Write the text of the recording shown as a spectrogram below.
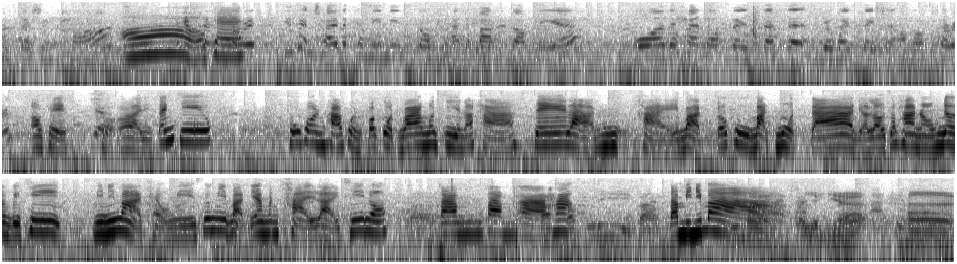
concession card. อ๋อ โอเค Sorry, you can try the convenience store behind the bus stop there, or the hand office at the railway station on Mount Terrace. โอเค Yes. สวยอะไร thank you ทุกคนคะผลปรากฏว่าเมื่อกี้นะคะ เจ้ร้านขายบัตรก็คือบัตรหมดจ้า เดี๋ยวเราจะพาน้องเดินไปที่มินิมาร์ทแถวนี้ ซึ่งมีบัตรเนี่ยมันขายหลายที่เนาะตามตามอ่าตามห้างออฟลี่ตามตามมินิมามินิร์มาร์ทอะไรอย่างเงี้ย ห้าง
